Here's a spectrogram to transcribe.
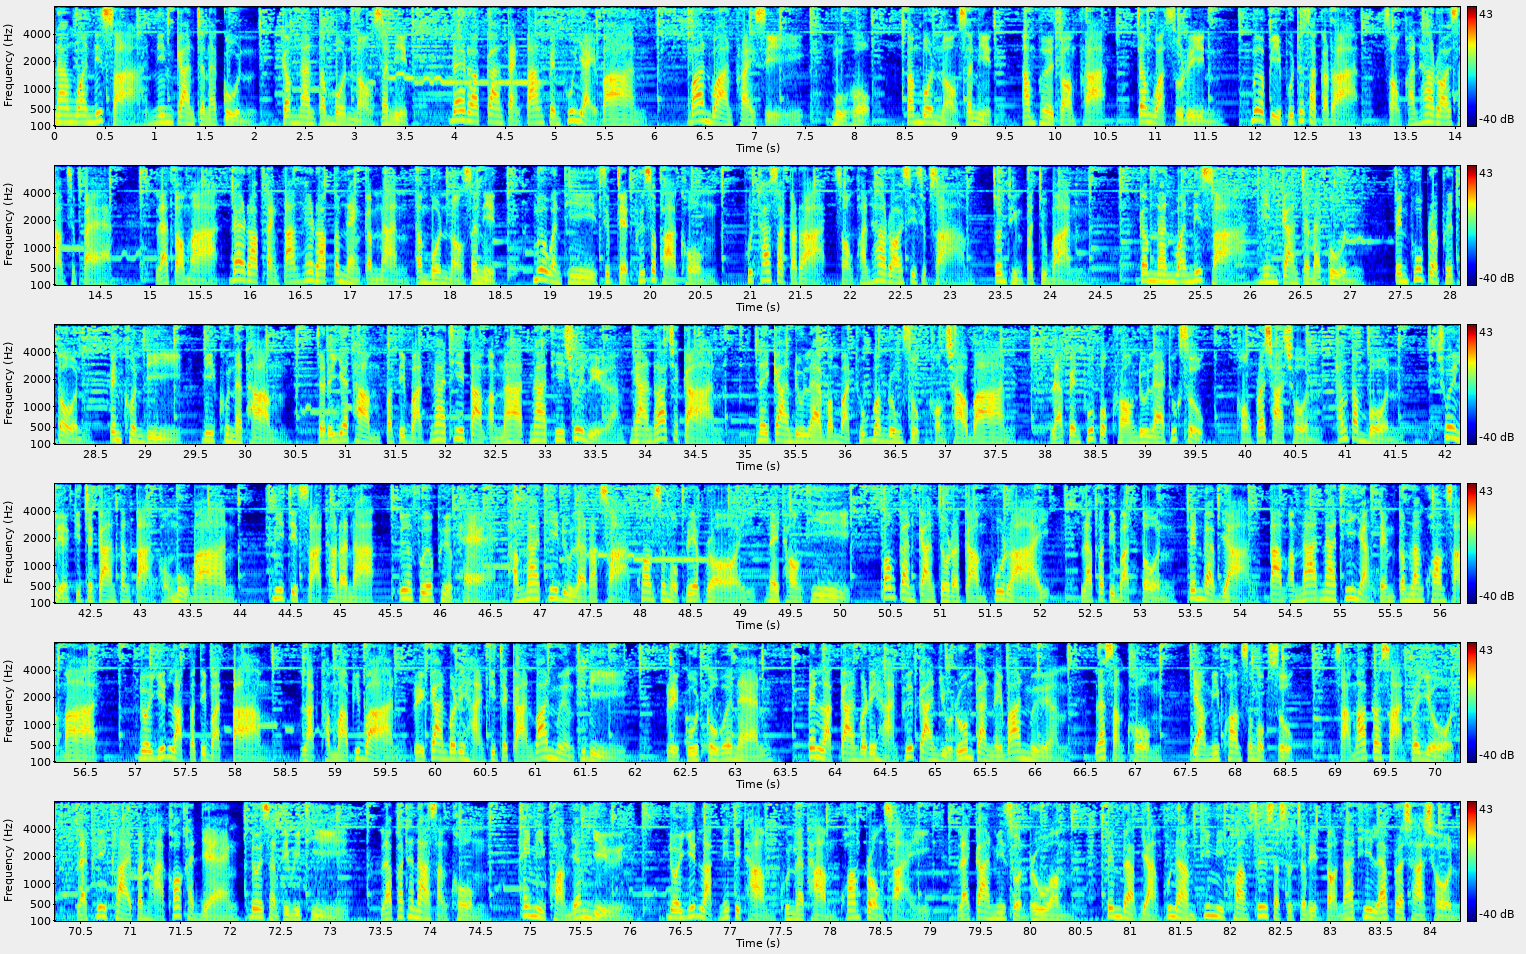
นางวันนิสา นินการจนกุล กำนันตำบลหนองสนิท ได้รับการแต่งตั้งเป็นผู้ใหญ่บ้าน บ้านวานไพรศรีหมู่ 6 ตำบลหนองสนิท อำเภอจอมพระ จังหวัดสุรินทร์ เมื่อปีพุทธศักราช 2538 และต่อมาได้รับแต่งตั้งให้รับตำแหน่งกำนันตำบลหนองสนิท เมื่อวันที่ 17 พฤษภาคม พุทธศักราช 2543 จนถึงปัจจุบัน กำนันวันนิสา นินการจนกุล เป็นผู้ประพฤติตน เป็นคนดี มีคุณธรรม จริยธรรม ปฏิบัติหน้าที่ตามอำนาจหน้าที่ช่วยเหลือ งานราชการ ในการดูแลบำบัดทุกบำรุงสุขของชาวบ้าน และเป็นผู้ปกครองดูแลทุกสุขของประชาชน ทั้งตำบล ช่วยเหลือกิจการต่างๆ ของหมู่บ้าน มีจิตสาธารณะ เอื้อเฟื้อเผื่อแผ่ทำหน้าที่ดูแลรักษาความสงบเรียบร้อย ในท้องที่ ป้องกันการโจรกรรมผู้ร้าย และปฏิบัติตนเป็นแบบอย่างตามอำนาจหน้าที่อย่างเต็มกำลังความสามารถ โดยยึดหลักปฏิบัติตาม หลักธรรมาภิบาล หรือการบริหารกิจการบ้านเมืองที่ดี หรือ Good Governance เป็นหลักการบริหารเพื่อการอยู่ร่วมกันในบ้านเมือง และสังคม อย่างมีความสงบสุข สามารถประสานประโยชน์ และคลี่คลายปัญหาข้อขัดแย้ง โดยสันติวิธี และพัฒนาสังคม ให้มีความยั่งยืน โดยยึดหลักนิติธรรม คุณธรรม ความโปร่งใส และการมีส่วนร่วม เป็นแบบอย่างผู้นำที่มีความซื่อสัตย์สุจริตต่อหน้าที่และประชาชน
